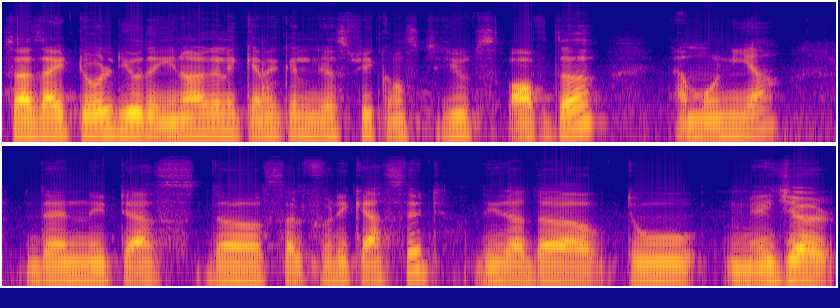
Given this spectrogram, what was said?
So, as I told you the inorganic chemical industry constitutes of the ammonia then it has the sulfuric acid these are the two major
